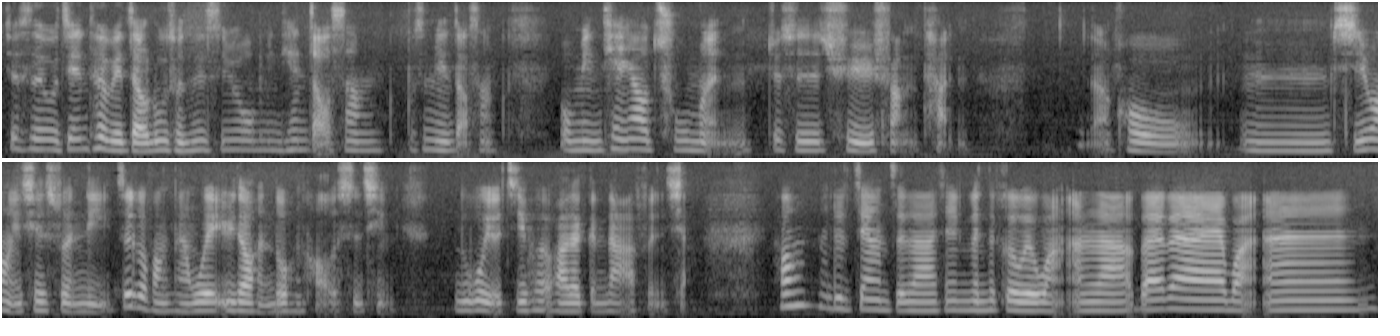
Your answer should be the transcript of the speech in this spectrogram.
就是我今天特别早录，纯粹是因为我明天早上不是明天早上。我明天要出门，就是去访谈，然后嗯，希望一切顺利。这个访谈我也遇到很多很好的事情，如果有机会的话再跟大家分享。好，那就这样子啦，先跟各位晚安啦，拜拜，晚安。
